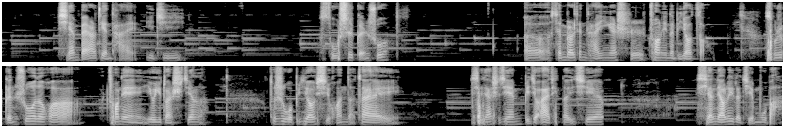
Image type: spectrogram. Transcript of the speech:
“闲白二电台”以及“俗世梗说”。呃，闲白二电台应该是创立的比较早，“俗世梗说”的话，创建有一段时间了。都是我比较喜欢的，在闲暇时间比较爱听的一些闲聊类的节目吧。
